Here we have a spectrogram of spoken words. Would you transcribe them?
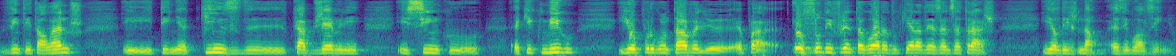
20 e tal anos e tinha 15 de Capgemini e 5 aqui comigo, e eu perguntava-lhe, eu sou diferente agora do que era há 10 anos atrás. E ele diz: Não, és igualzinho.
